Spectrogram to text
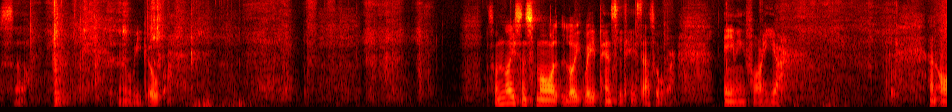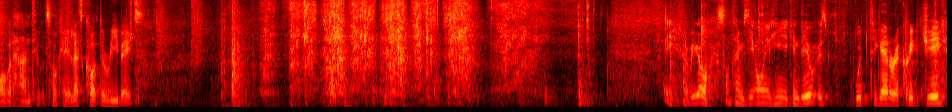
So there we go. So nice and small, lightweight pencil case, that's what we're aiming for here. And all with hand tools. Okay, let's cut the rebates. There we go. Sometimes the only thing you can do is whip together a quick jig.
